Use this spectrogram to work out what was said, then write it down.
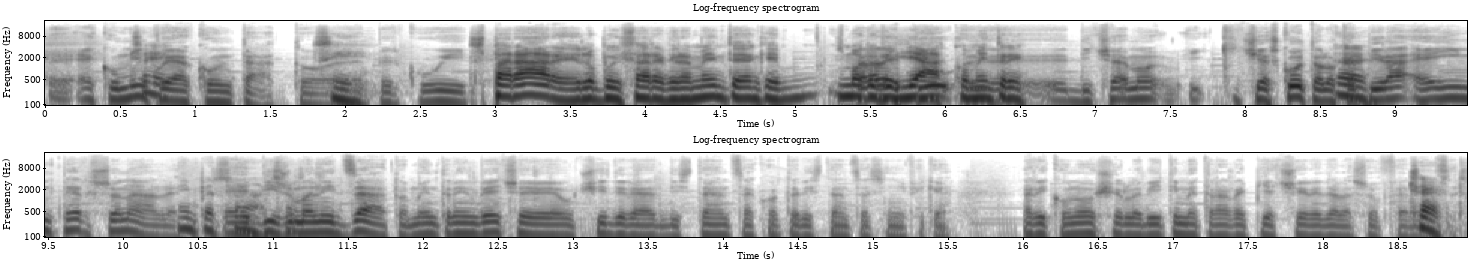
Eh, È comunque Cioè, a contatto, sì. eh, per cui Sparare lo puoi fare veramente anche in modo vigliacco, più, mentre eh, diciamo chi ci ascolta lo Eh. capirà è impersonale, È impersonale, è disumanizzato mentre invece uccidere a distanza a corta distanza significa riconoscere la vittima e trarre piacere dalla sofferenza certo.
